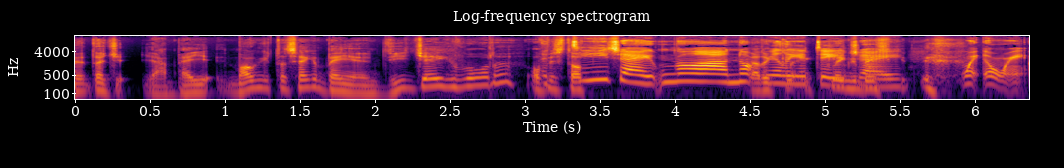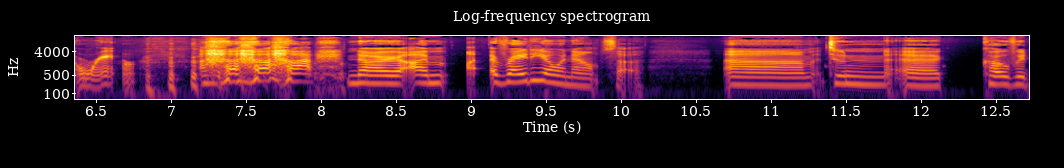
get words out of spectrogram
eh, dat je, ja, ben je, mag ik dat zeggen, ben je een DJ geworden? Of A is dat... DJ? No, not Ja, really a DJ. Wait. no, I'm a radio announcer. Um, toen eh, COVID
